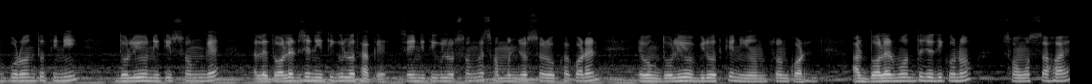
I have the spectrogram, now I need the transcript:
উপরন্তু তিনি দলীয় নীতির সঙ্গে, তাহলে দলের যে নীতিগুলো থাকে, সেই নীতিগুলোর সঙ্গে সামঞ্জস্য রক্ষা করেন এবং দলীয় বিরোধকে নিয়ন্ত্রণ করেন। আর দলের মধ্যে যদি কোনো সমস্যা হয়,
